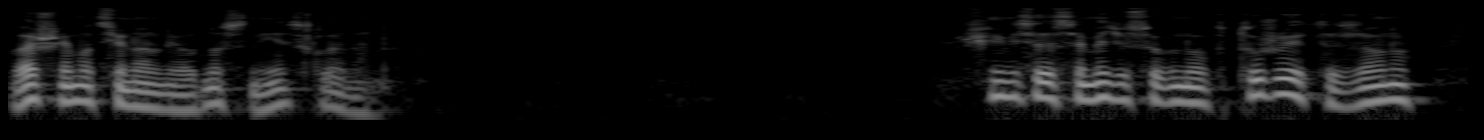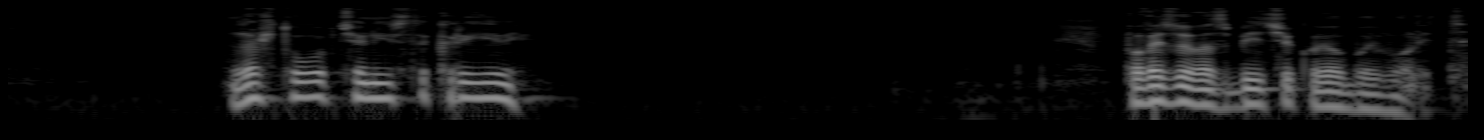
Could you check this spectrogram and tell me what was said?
vaš emocionalni odnos nije skladan. Čini mi se da se međusobno optužujete za ono zašto uopće niste krivi. Povezuje vas biće koje oboje volite.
